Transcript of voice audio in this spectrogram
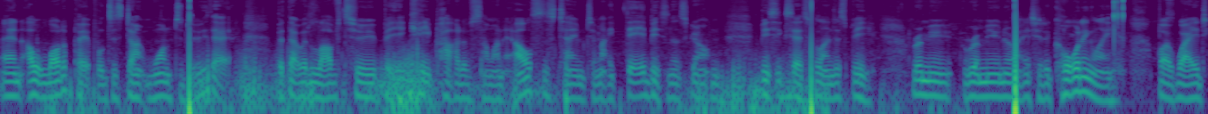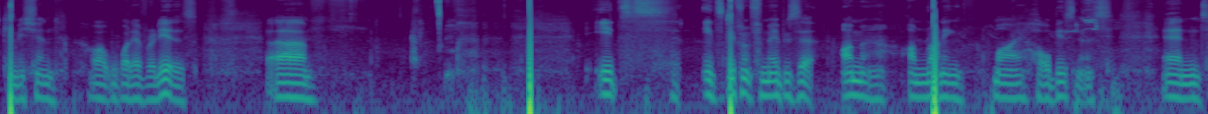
And a lot of people just don't want to do that, but they would love to be a key part of someone else's team to make their business grow and be successful and just be remunerated accordingly by wage, commission, or whatever it is. Um, it's it's different for me because I'm I'm running my whole business, and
